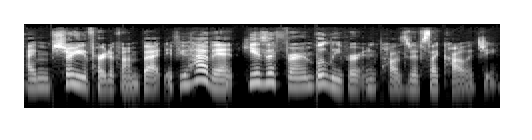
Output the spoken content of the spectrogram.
I'm sure you've heard of him, but if you haven't, he is a firm believer in positive psychology.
